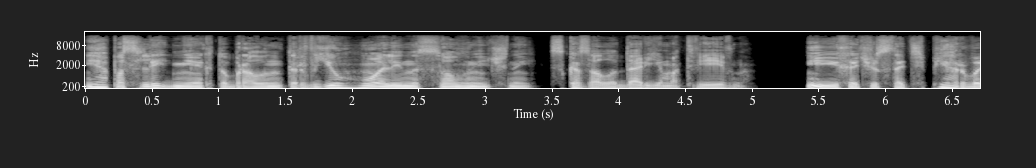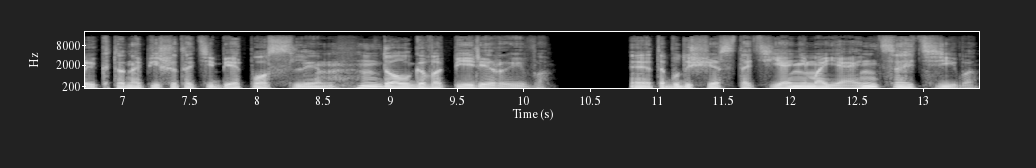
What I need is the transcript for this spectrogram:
«Я последняя, кто брал интервью у Алины Солнечной», — сказала Дарья Матвеевна. И хочу стать первой, кто напишет о тебе после долгого перерыва. Эта будущая статья не моя инициатива.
